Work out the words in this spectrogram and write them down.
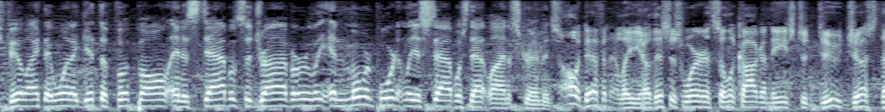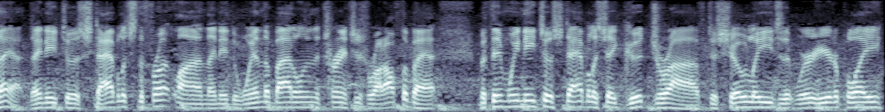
you feel like they want to get the football and establish the drive early, and more importantly, establish that line of scrimmage. Oh, definitely. You know, this is where Sylacauga needs to do just that. They need to establish the front line. They need to win the battle in the trenches right off the bat. But then we need to establish a good drive to show Leeds that we're here to play.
